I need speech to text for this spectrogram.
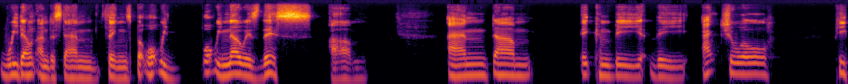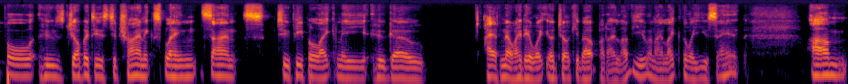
we don't understand things, but what we what we know is this. Um, and um, it can be the actual people whose job it is to try and explain science to people like me who go, I have no idea what you're talking about, but I love you and I like the way you say it. Um,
